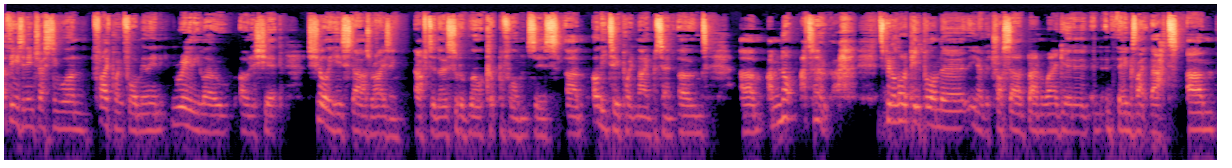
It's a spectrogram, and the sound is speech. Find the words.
I think it's an interesting one. 5.4 million, really low ownership. Surely his star's rising after those sort of World Cup performances. Um, only 2.9% owned. Um, I'm not, I don't know. It's been a lot of people on the, you know, the Trossard bandwagon and, and, and things like that. Um,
